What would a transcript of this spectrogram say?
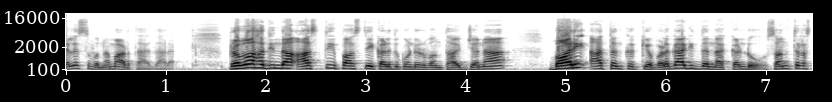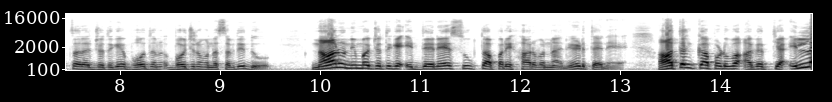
ಕೆಲಸವನ್ನ ಮಾಡ್ತಾ ಇದ್ದಾರೆ. ಪ್ರವಾಹದಿಂದ ಆಸ್ತಿ ಪಾಸ್ತಿ ಕಳೆದುಕೊಂಡಿರುವಂತಹ ಜನ ಭಾರಿ ಆತಂಕಕ್ಕೆ ಒಳಗಾಗಿದ್ದನ್ನ ಕಂಡು ಸಂತ್ರಸ್ತರ ಜೊತೆಗೆ ಭೋಜನ ಭೋಜನವನ್ನು ಸವಿದಿದ್ದು, ನಾನು ನಿಮ್ಮ ಜೊತೆಗೆ ಇದ್ದೇನೆ, ಸೂಕ್ತ ಪರಿಹಾರವನ್ನ ನೀಡ್ತೇನೆ, ಆತಂಕ ಪಡುವ ಅಗತ್ಯ ಇಲ್ಲ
